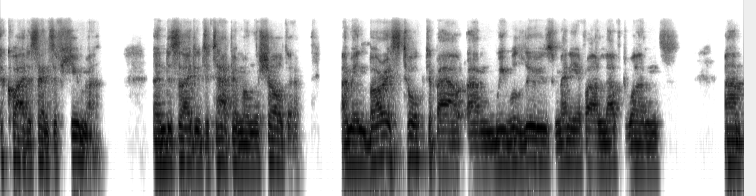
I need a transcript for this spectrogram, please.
acquired a sense of humour and decided to tap him on the shoulder. I mean, Boris talked about um, we will lose many of our loved ones. Um,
